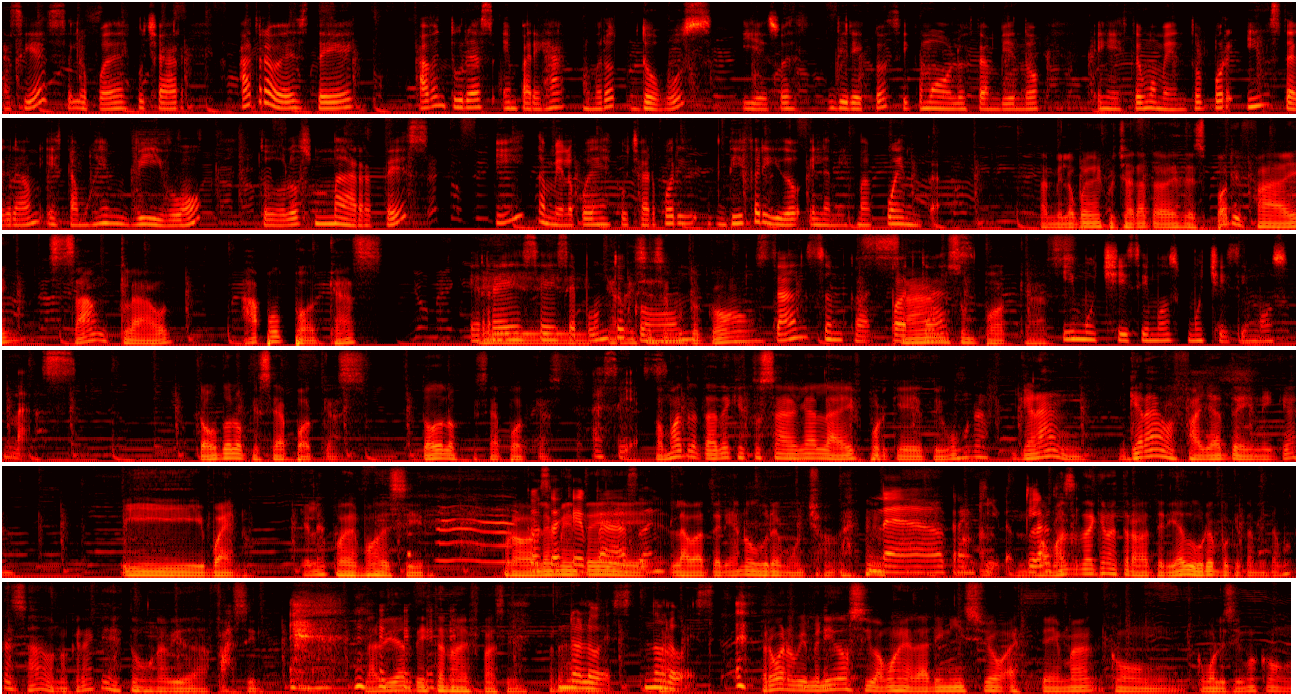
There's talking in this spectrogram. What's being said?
Así es, lo puede escuchar a través de Aventuras en Pareja número 2 y eso es directo, así como lo están viendo en este momento por Instagram estamos en vivo todos los martes y también lo pueden escuchar por diferido en la misma cuenta. También lo pueden escuchar a través de Spotify, SoundCloud, Apple Podcasts, rss.com, Samsung Podcast Samsung Podcast, y muchísimos, muchísimos más. todo lo que sea podcast. Todo lo que sea podcast. Así es. Vamos a tratar de que esto salga live porque tuvimos una gran, gran falla técnica. Y bueno, ¿qué les podemos decir? Probablemente pasan. la batería no dure mucho. No, tranquilo. Claro Vamos a sí. tratar que nuestra batería dure porque también estamos cansados. No crean que esto es una vida fácil. La vida artista no es fácil. ¿verdad? No lo es, no No. lo es. Pero bueno, bienvenidos y vamos a dar inicio a este tema con, como lo hicimos con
